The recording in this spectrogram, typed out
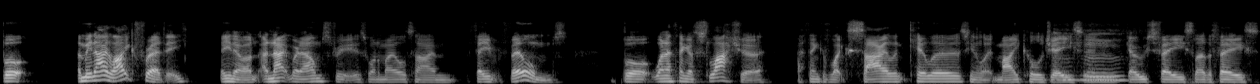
but I mean, I like Freddy. You know, A Nightmare on Elm Street is one of my all-time favourite films. But when I think of slasher, I think of like silent killers. You know, like Michael, Jason, Mhm. Ghostface, Leatherface,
